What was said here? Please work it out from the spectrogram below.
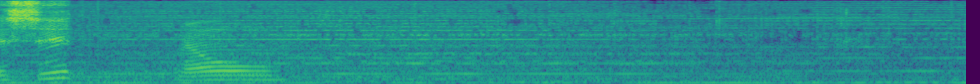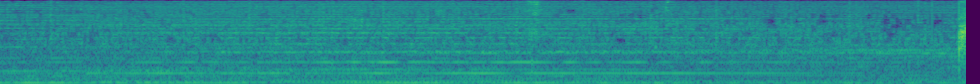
This it? No.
